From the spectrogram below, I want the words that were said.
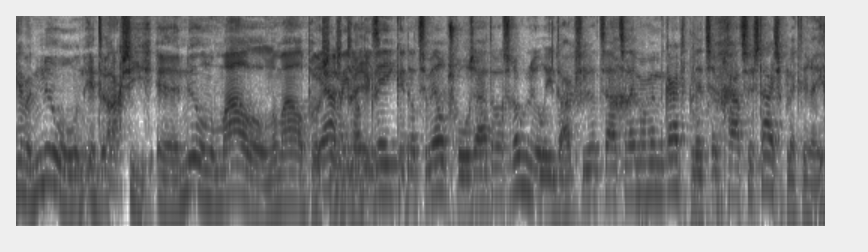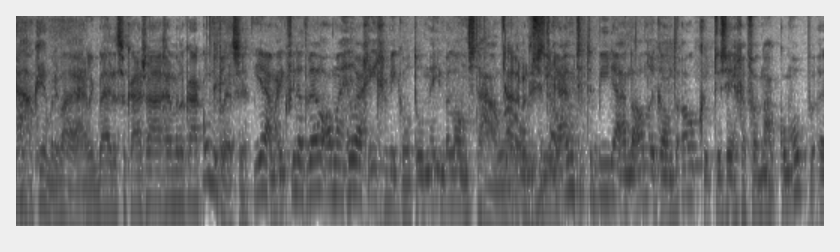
hebben nul interactie, eh, nul normaal, normaal proces ja, maar in al die weken dat ze wel op school zaten, was er ook nul interactie. Want zaten ze alleen maar met elkaar te kletsen en vergaat ze een stageplek te regelen. Ja, oké, maar er waren eigenlijk blij dat ze elkaar zagen en met elkaar konden kletsen. Ja, maar ik vind dat wel allemaal heel erg ingewikkeld om in balans te houden. Ja, om is die ruimte te bieden. Aan de andere kant ook te zeggen van nou kom op, eh,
